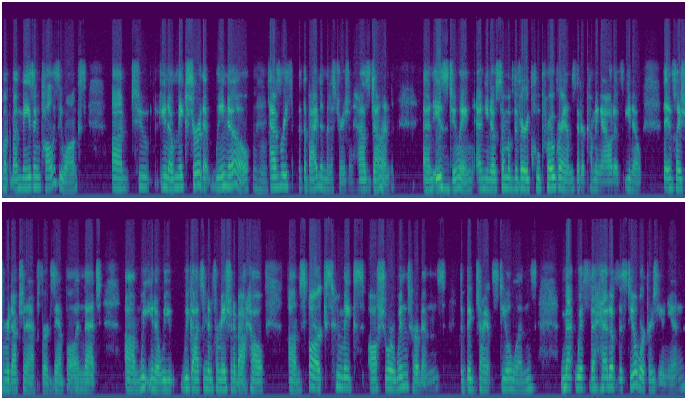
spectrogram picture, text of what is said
from amazing policy wonks um, to you know make sure that we know Mhm. everything that the Biden administration has done and is doing. And you know some of the very cool programs that are coming out of you know the inflation reduction act for example and that um, we you know we we got some information about how um, sparks who makes offshore wind turbines the big giant steel ones met with the head of the steelworkers union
